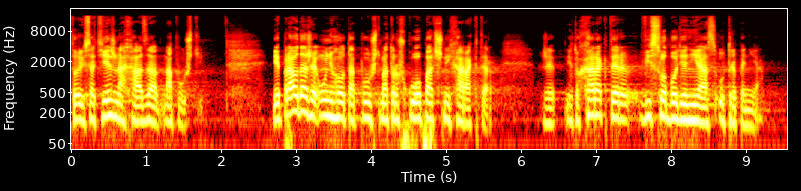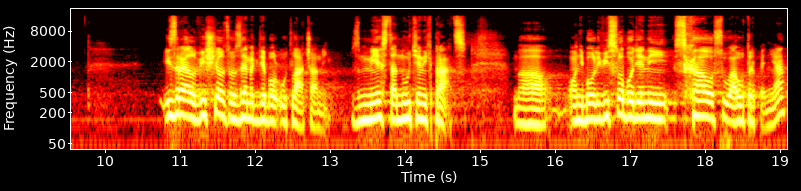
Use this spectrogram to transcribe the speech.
ktorý sa tiež nachádza na púšti. Je pravda, že u neho tá púšť má trošku opačný charakter. Že je to charakter vyslobodenia z utrpenia. Izrael vyšiel zo zeme, kde bol utláčaný, z miesta nútených prác. Oni boli vyslobodení z chaosu a utrpenia,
